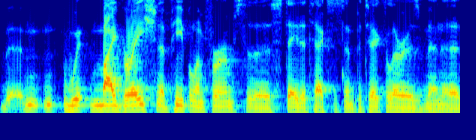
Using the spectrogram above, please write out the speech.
migration of people and firms to the state of Texas in particular has been a,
